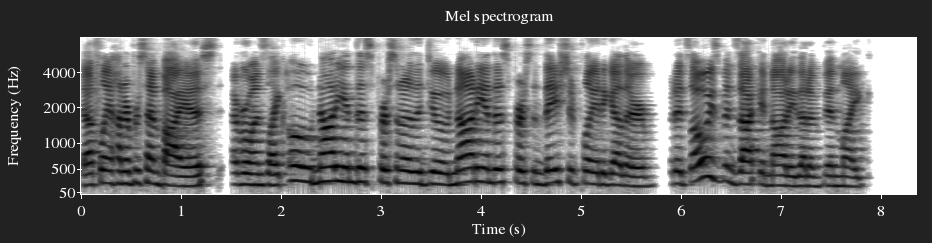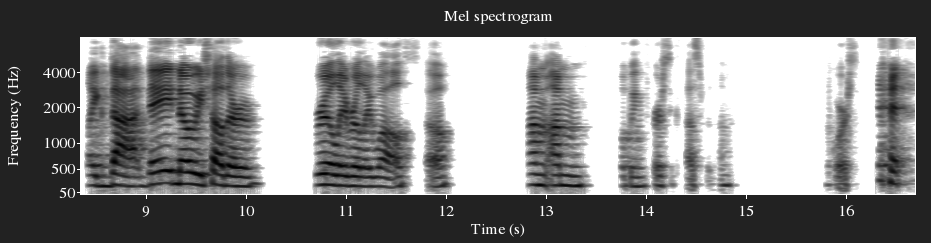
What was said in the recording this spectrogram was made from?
definitely 100% biased. Everyone's like, oh, Naughty and this person are the duo. Naughty and this person, they should play together. But it's always been Zach and Naughty that have been like, like that. They know each other really, really well. So I'm, I'm hoping for success for them, of course.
